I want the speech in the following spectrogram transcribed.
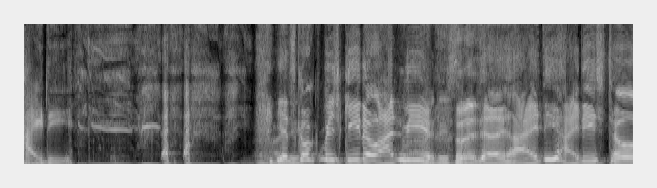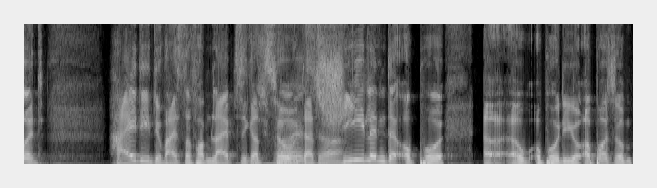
Heidi? Jetzt guckt mich Guido an wie Heidi ist doch- Heidi, Heidi ist tot. Heidi, du weißt doch vom Leipziger Zoo, weiß, das ja. schielende Oppo, äh, Opodio, Opossum.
